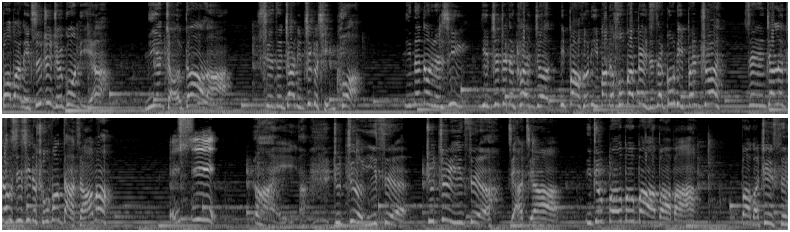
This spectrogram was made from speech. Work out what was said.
爸爸哪次拒绝过你啊？你也长大了，现在家里这个情况，你难道忍心眼睁睁的看着你爸和你妈的后半辈子在工地搬砖，在人家那脏兮兮的厨房打杂吗？可是，哎呀，就这一次，就这一次，佳佳，你就帮帮爸爸吧，爸爸这次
